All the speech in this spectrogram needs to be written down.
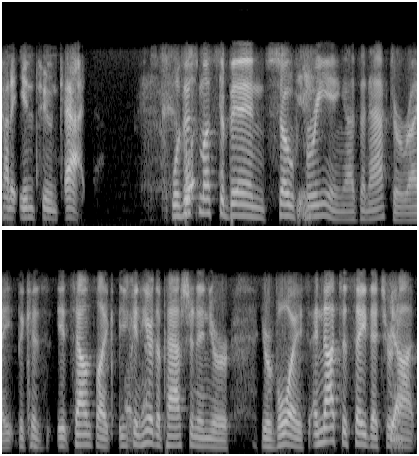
kind of in tune cat. Well, this must have been so freeing as an actor, right? Because it sounds like you Oh, can yeah. hear the passion in your your voice, and not to say that you're Yeah. not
